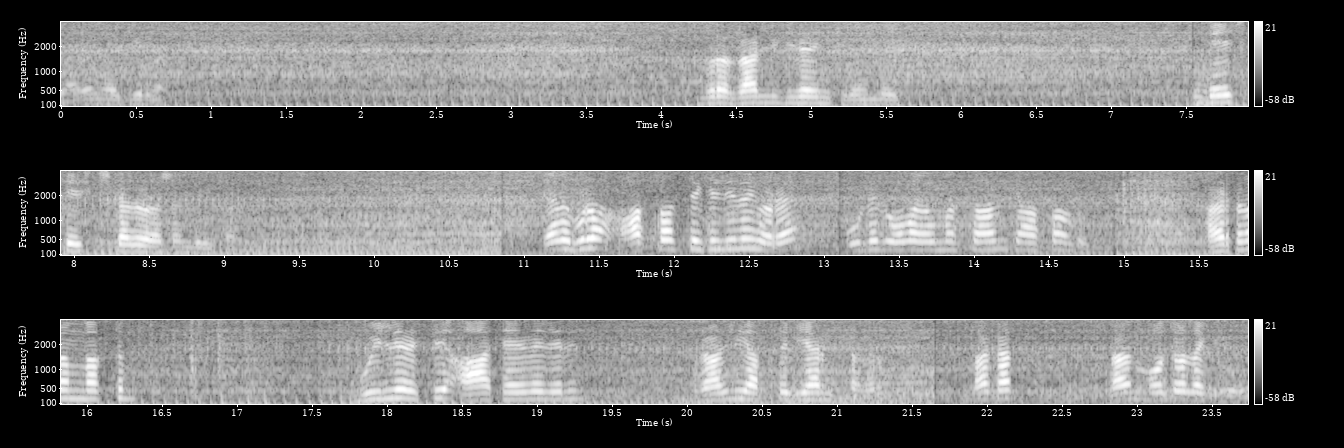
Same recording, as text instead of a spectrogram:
ya. Ben de girmem. Burası rallicilerin işi benim değil. Değişik değişik işlerle uğraşan bir insan. Yani bura asfalt çekildiğine göre burada bir olay olması lazım ki asfalt olsun. Haritadan baktım. Bu ilerisi ATV'lerin rally yaptığı bir yermiş sanırım. Fakat ben motorla gidiyorum.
